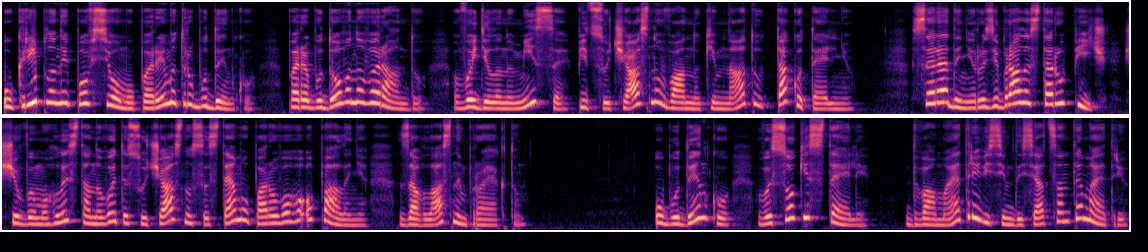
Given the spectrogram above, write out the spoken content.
укріплений по всьому периметру будинку, перебудовано веранду, виділено місце під сучасну ванну кімнату та котельню. Всередині розібрали стару піч, щоб ви могли встановити сучасну систему парового опалення за власним проектом. У будинку високі стелі 2 метри 80 сантиметрів,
